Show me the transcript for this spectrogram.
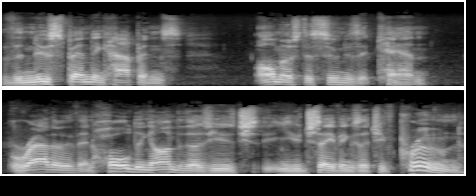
the new spending happens almost as soon as it can rather than holding on to those huge, huge savings that you've pruned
